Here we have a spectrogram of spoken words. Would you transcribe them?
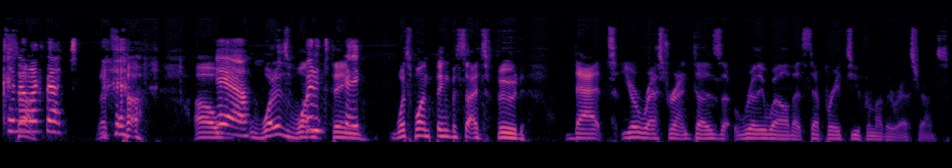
kind of like that. That's tough. Uh, Yeah. What is one thing? okay. What's one thing besides food that your restaurant does really well that separates you from other restaurants?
